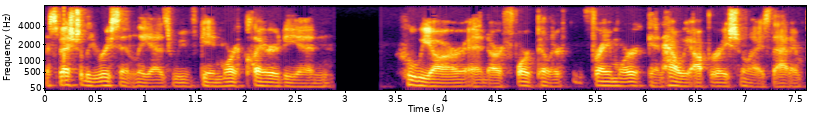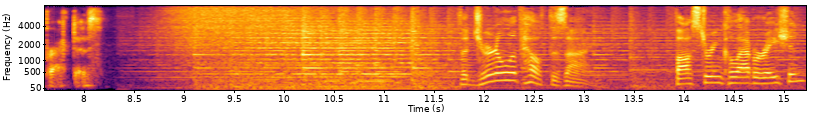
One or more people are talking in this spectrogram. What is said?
especially recently as we've gained more clarity in who we are and our four pillar framework and how we operationalize that in practice. The Journal of Health Design, fostering collaboration,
